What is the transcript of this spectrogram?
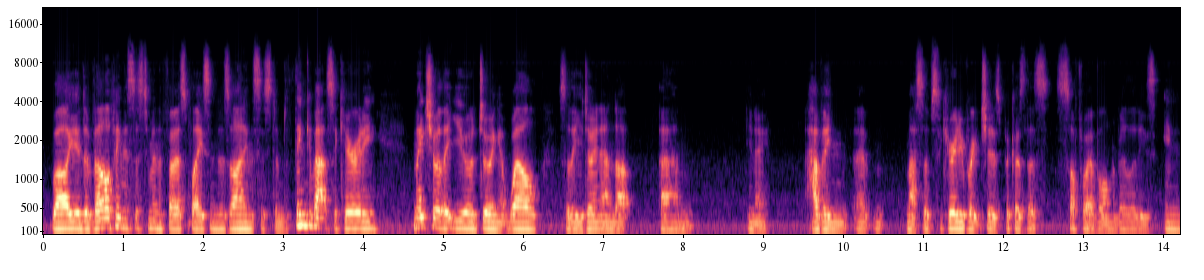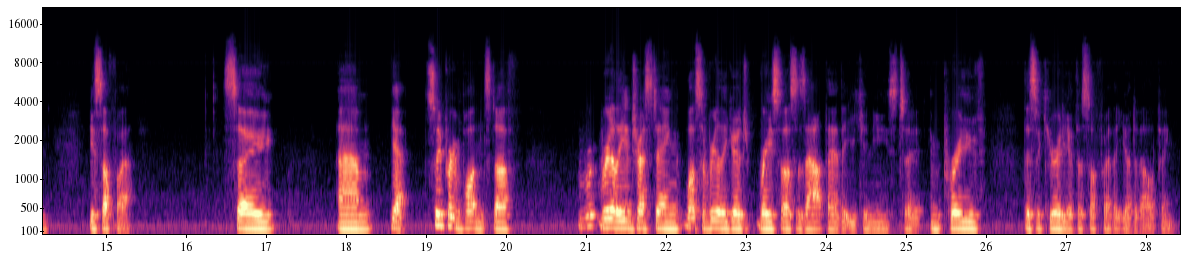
while you're developing the system in the first place and designing the system to think about security, make sure that you're doing it well so that you don't end up, um, you know, having uh, massive security breaches because there's software vulnerabilities in your software. So, um, yeah, super important stuff. R- really interesting. Lots of really good resources out there that you can use to improve the security of the software that you're developing.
